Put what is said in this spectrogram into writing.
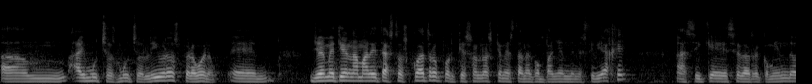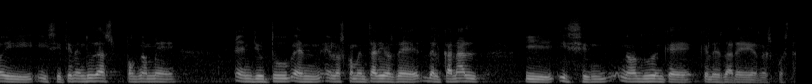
Um, hay muchos, muchos libros, pero bueno, eh, yo he metido en la maleta estos cuatro porque son los que me están acompañando en este viaje, así que se los recomiendo y, si tienen dudas pónganme en YouTube, en, los comentarios de- del canal y, y si, no duden que les daré respuesta.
